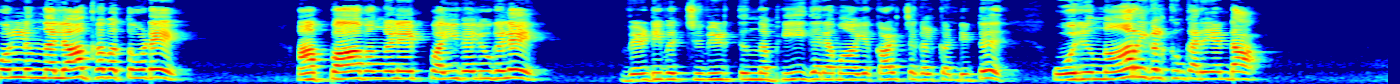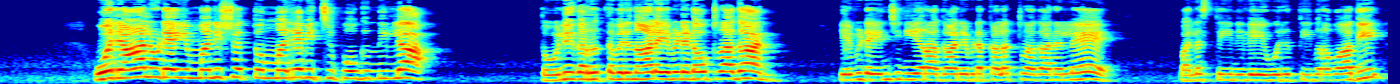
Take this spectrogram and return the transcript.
കൊല്ലുന്ന ലാഘവത്തോടെ ആ പാവങ്ങളെ പൈതലുകളെ വെടിവെച്ച് വീഴ്ത്തുന്ന ഭീകരമായ കാഴ്ചകൾ കണ്ടിട്ട് ഒരു നാറികൾക്കും കരയണ്ട. ഒരാളുടെയും മനുഷ്യത്വം മരവിച്ചു പോകുന്നില്ല. തൊലി കറുത്തവർ നാളെ എവിടെ ഡോക്ടറാകാൻ? എവിടെ എഞ്ചിനീയർ ആകാൻ എവിടെ കളക്ടർ ആകാനല്ലേ പലസ്തീനിലെ ഒരു തീവ്രവാദി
